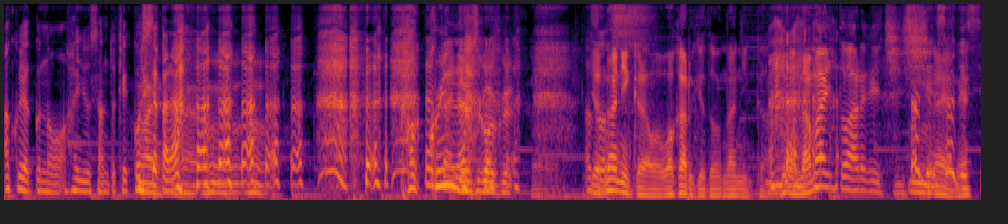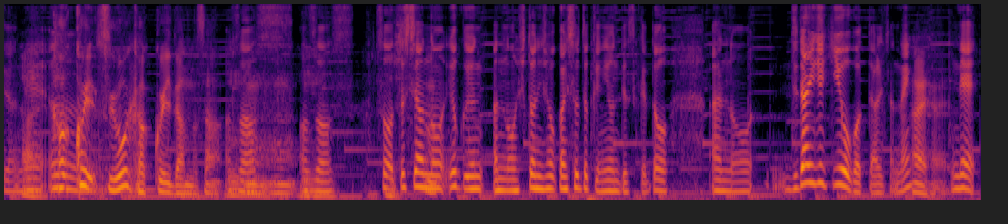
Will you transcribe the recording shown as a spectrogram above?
悪役の俳優さんと結婚したから、かっこいいんだよすごく。いや何人かは分かるけど何人か。でも名前とあれが一致しないよね。ですそうですよね。かっこいいうんすごいかっこいい旦那さん。あざっす。うん。あざっすそう私あの、よく言うあの人に紹介するときに言うんですけどあの時代劇用語ってあるじゃない、はいはい。で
